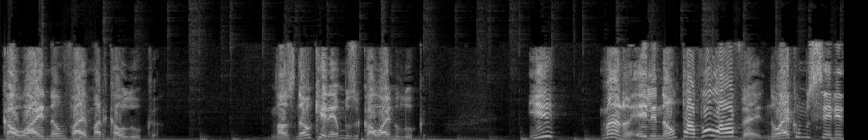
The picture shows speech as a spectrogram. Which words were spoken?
Kawhi não vai marcar o Luca. Nós não queremos o Kawhi no Luca. E Mano, ele não tava lá, velho. Não é como se ele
